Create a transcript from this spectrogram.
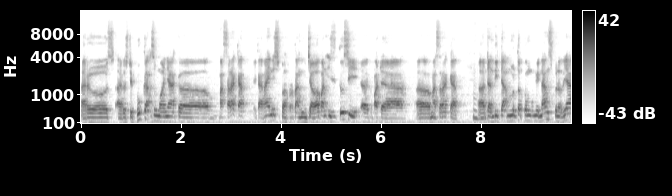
harus harus dibuka semuanya ke masyarakat karena ini sebuah pertanggungjawaban institusi kepada masyarakat. Uh, dan tidak menutup kemungkinan sebenarnya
